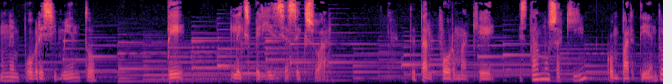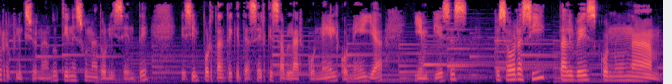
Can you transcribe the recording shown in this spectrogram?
un empobrecimiento de la experiencia sexual. De tal forma que estamos aquí compartiendo, reflexionando, tienes un adolescente, es importante que te acerques a hablar con él, con ella y empieces, pues ahora sí, tal vez con una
